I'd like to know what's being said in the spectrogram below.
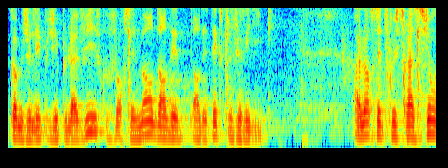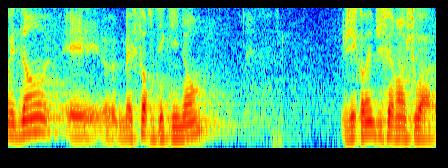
comme j'ai pu la vivre, que forcément dans des, dans des, textes juridiques. Alors cette frustration aidant et euh, mes forces déclinant, j'ai quand même dû faire un choix.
